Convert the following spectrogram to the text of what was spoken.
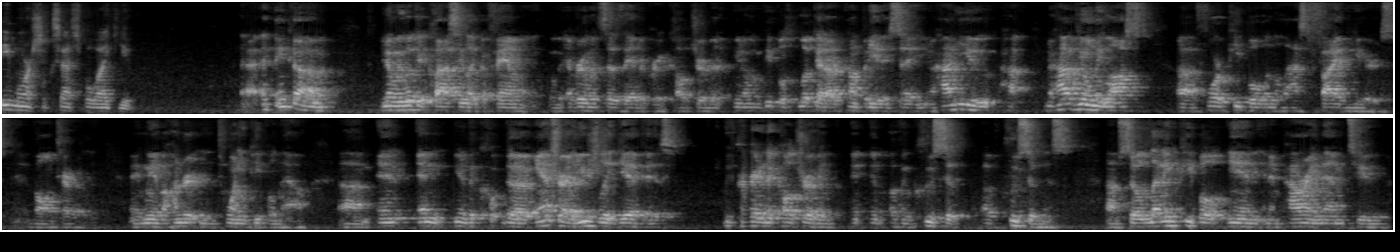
be more successful like you. I think um, you know we look at Classy like a family. Everyone says they have a great culture, but you know when people look at our company, they say, you know, how do you how, you know, how have you only lost uh, four people in the last five years voluntarily? I mean, we have 120 people now. Um, and and you know the the answer I usually give is we've created a culture of of inclusive of inclusiveness. Um, so letting people in and empowering them to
